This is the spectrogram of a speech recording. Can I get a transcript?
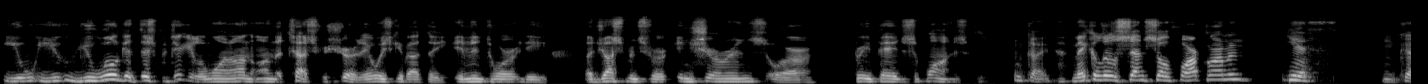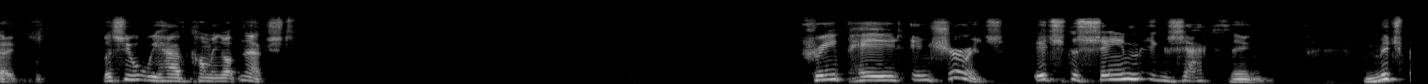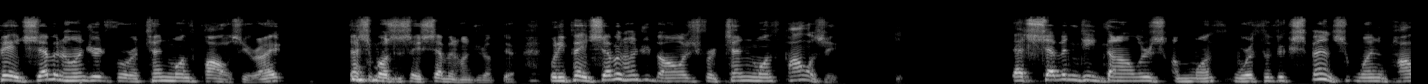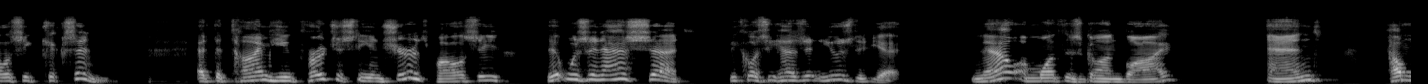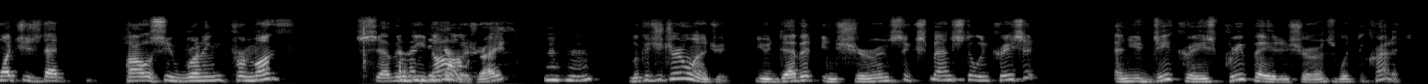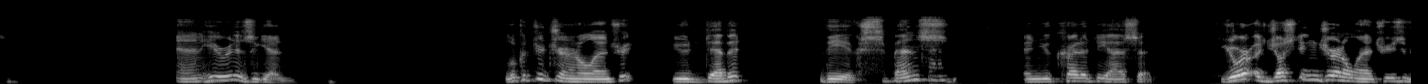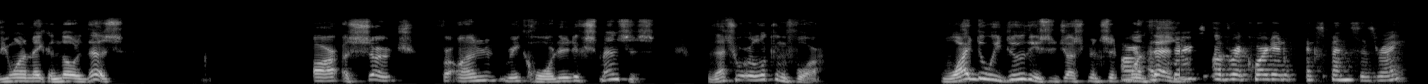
You you you will get this particular one on on the test for sure. They always give out the inventory, the adjustments for insurance or prepaid supplies. Okay, make a little sense so far, Carmen. Yes. Okay, let's see what we have coming up next. Prepaid insurance. It's the same exact thing. Mitch paid 700 for a 10 month policy, right? That's Mhm. supposed to say 700 up there, but he paid $700 for a 10 month policy. That's $70 a month worth of expense when the policy kicks in. At the time he purchased the insurance policy, it was an asset because he hasn't used it yet. Now a month has gone by, and how much is that policy running per month? $70, right? Mm-hmm. Look at your journal entry. You debit insurance expense to increase it, and you decrease prepaid insurance with the credit. And here it is again. Look at your journal entry. You debit the expense and you credit the asset. Your adjusting journal entries, if you want to make a note of this, are a search for unrecorded expenses. That's what we're looking for. Why do we do these adjustments at Or month a end? search of recorded expenses, right?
